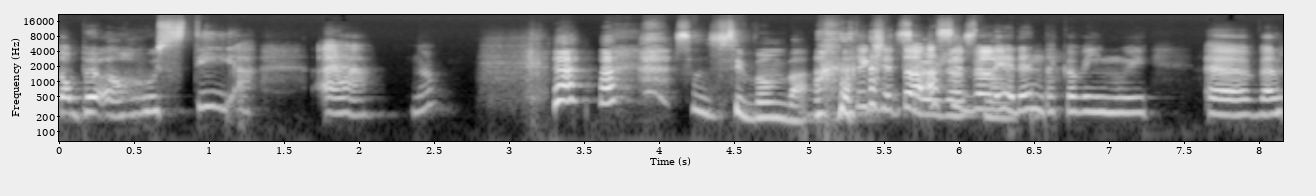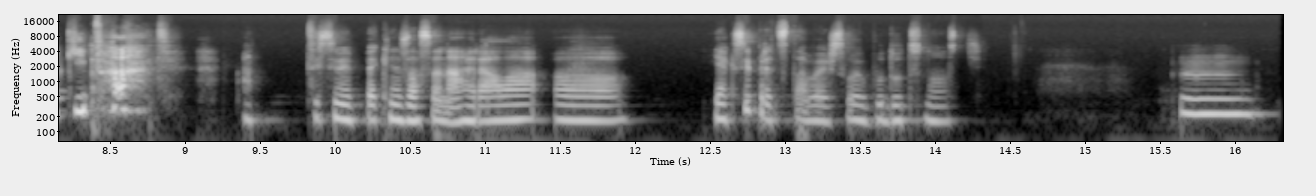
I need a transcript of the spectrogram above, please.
To bylo hustý a, a já, no, Jsem si bomba. Takže to asi úžasná. byl jeden takový můj uh, velký pád. A ty si mi pěkně zase nahrála. Uh, jak si představuješ svou budoucnost? Mm.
